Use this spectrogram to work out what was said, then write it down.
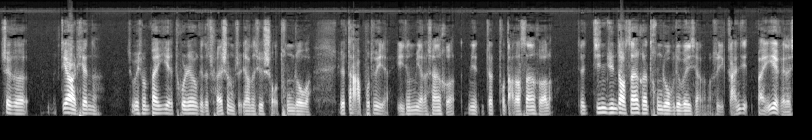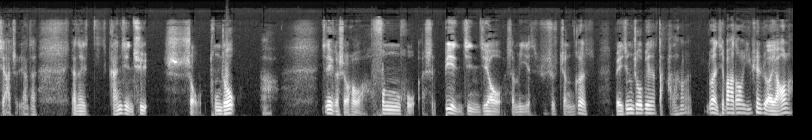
这个第二天呢，就为什么半夜突然又给他传圣旨，让他去守通州啊？因为大部队呀已经灭了山河，灭这都打到三河了。这金军到三河通州不就危险了吗？所以赶紧半夜给他下旨，让他让他赶紧去守通州啊！这个时候啊，烽火是遍近郊，什么意思？就是整个北京周边打的乱七八糟，一片热窑了，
